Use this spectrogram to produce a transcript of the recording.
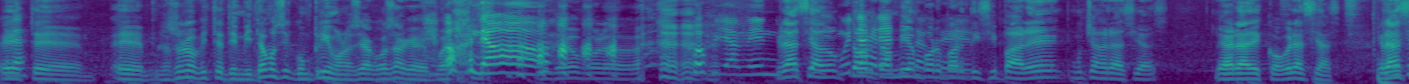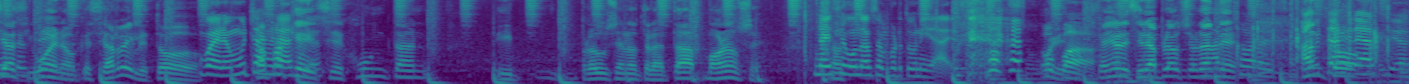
Este, eh, nosotros, viste, te invitamos y cumplimos, no sea cosa que después... Oh, no, obviamente. Gracias, Muchas doctor, gracias también por participar, ¿eh? Muchas gracias. Le agradezco, gracias. Gracias y bueno, que se arregle todo. Bueno, muchas Capaz que gracias. se juntan y producen otra etapa, bueno, no sé. No hay segundas oportunidades. Opa. Señores, el aplauso grande. Anto Muchas gracias.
